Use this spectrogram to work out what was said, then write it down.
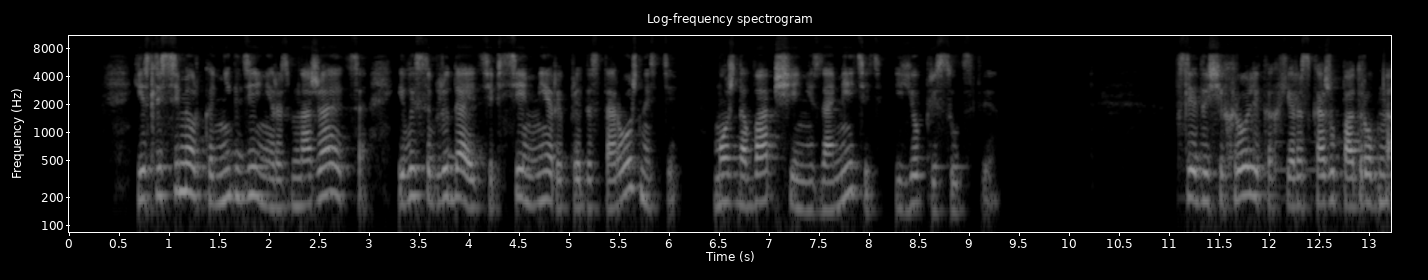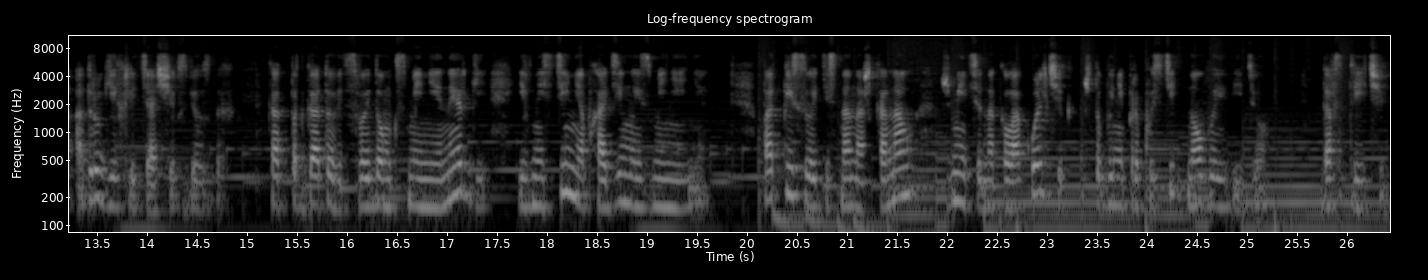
Если семерка нигде не размножается и вы соблюдаете все меры предосторожности, можно вообще не заметить ее присутствие. В следующих роликах я расскажу подробно о других летящих звездах, как подготовить свой дом к смене энергии и внести необходимые изменения. Подписывайтесь на наш канал, жмите на колокольчик, чтобы не пропустить новые видео. До встречи!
